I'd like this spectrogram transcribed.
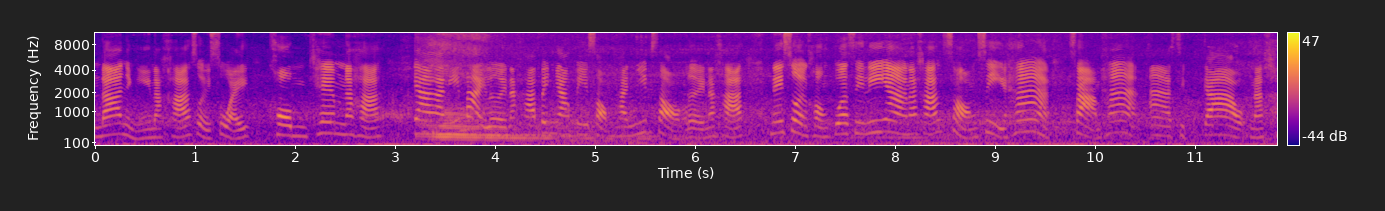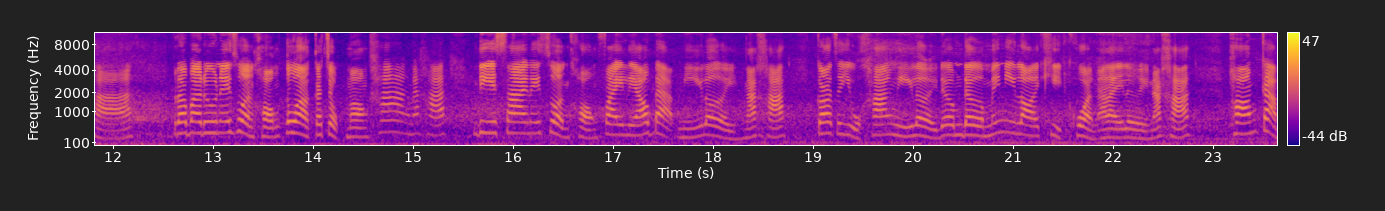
ำด้านอย่างนี้นะคะ สวยๆ คมเข้มนะคะ ยางอันนี้ ใหม่เลยนะคะ เป็นยางปี 2022 เลยนะคะ ในส่วนของตัวซีรีส์ยางนะคะ 245 35 R19 นะคะเรามาดูในส่วนของตัวกระจกมองข้างนะคะ ดีไซน์ในส่วนของไฟเลี้ยวแบบนี้เลยนะคะ ก็จะอยู่ข้างนี้เลย เดิมๆ ไม่มีรอยขีดข่วนอะไรเลยนะคะ พร้อมกับ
